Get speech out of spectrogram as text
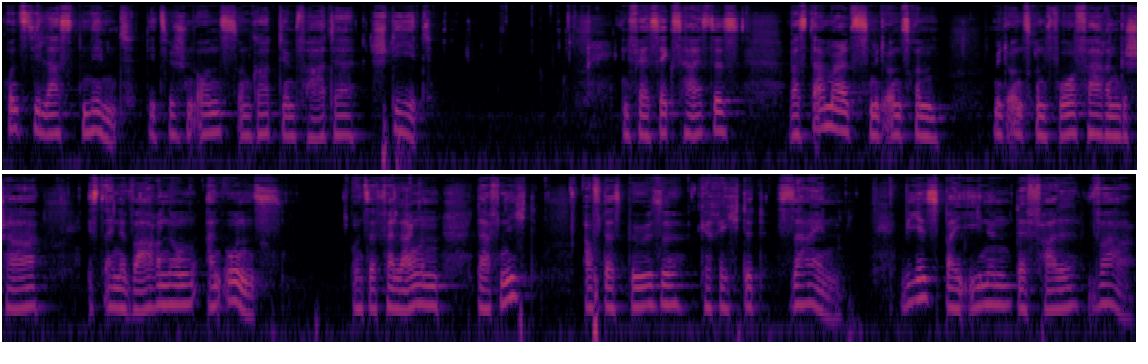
uns die Last nimmt, die zwischen uns und Gott, dem Vater, steht. In Vers 6 heißt es, was damals mit unseren, mit unseren Vorfahren geschah, ist eine Warnung an uns. Unser Verlangen darf nicht auf das Böse gerichtet sein, wie es bei ihnen der Fall war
